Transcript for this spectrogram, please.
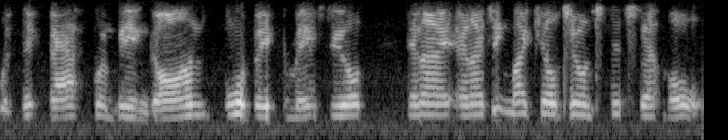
with Nick Basquine being gone or Baker Mayfield. And I and I think Mykel Jones fits that mold.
